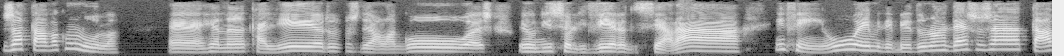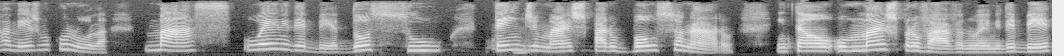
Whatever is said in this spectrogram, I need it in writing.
já estava com Lula. É, Renan Calheiros, de Alagoas, Eunício Oliveira, do Ceará, enfim, o MDB do Nordeste já estava mesmo com Lula, mas o MDB do Sul tende mais para o Bolsonaro. Então, o mais provável no MDB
